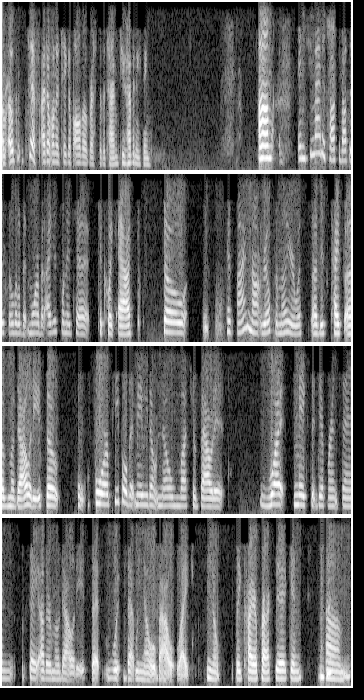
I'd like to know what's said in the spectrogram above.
um, okay, Tiff, I don't want to take up all the rest of the time. Do you have anything? Um, and she might have talked about this a little bit more, but I just wanted to to quick ask. So, because I'm not real familiar with uh, this type of modality, so for people that maybe don't know much about it, what makes it different than say other modalities that w- that we know about, like you know, like chiropractic and mm-hmm. um,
